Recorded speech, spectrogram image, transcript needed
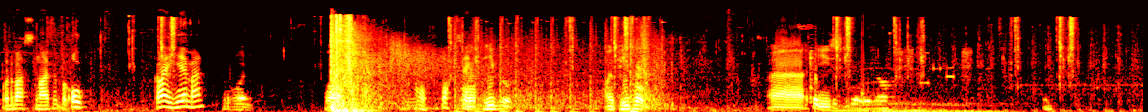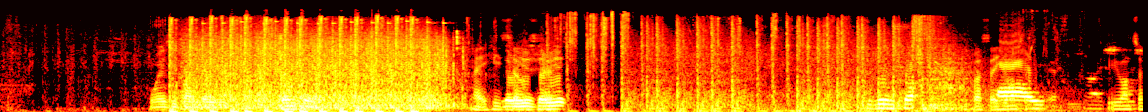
What about sniper? But oh, guy here, man. What? What? Oh, fuck's Oh, people. Oh, people. Uh, Took east. this way, though. Where's he gone? There he. Jumping. Mate, he's There so he is, there he is. He's doing drop. I was about to he Oh, wants nice, a, he wants a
